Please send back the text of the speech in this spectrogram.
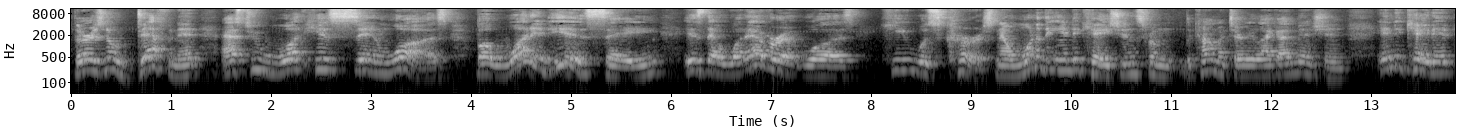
there is no definite as to what his sin was. But what it is saying is that whatever it was, he was cursed. Now, one of the indications from the commentary, like I mentioned, indicated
